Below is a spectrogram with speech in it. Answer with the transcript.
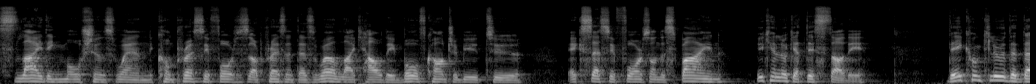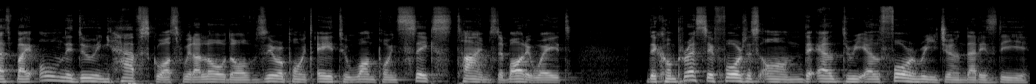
sliding motions when compressive forces are present as well, like how they both contribute to excessive force on the spine, you can look at this study. They concluded that by only doing half squats with a load of 0.8 to 1.6 times the body weight, the compressive forces on the L3-L4 region, that is the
